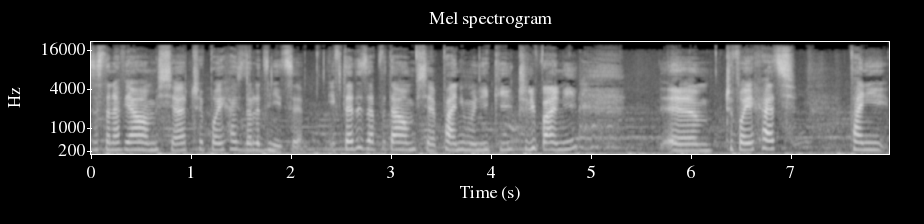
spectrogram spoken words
zastanawiałam się, czy pojechać do Lednicy. I wtedy zapytałam się pani Moniki, czyli pani, em, czy pojechać. Pani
